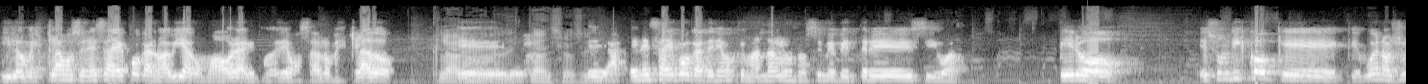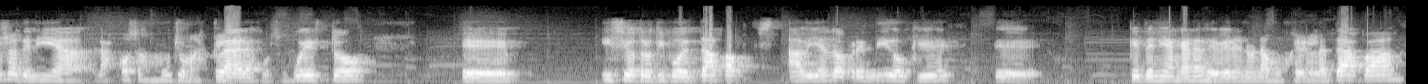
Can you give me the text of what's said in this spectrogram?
y lo mezclamos en esa época, no había como ahora que podríamos haberlo mezclado. Claro, Eh, a la distancia, sí. Eh, en esa época teníamos que mandarlos los MP3 y bueno. Pero es un disco que, bueno, yo ya tenía las cosas mucho más claras, por supuesto. Eh, hice otro tipo de tapa, habiendo aprendido que, eh, que tenían ganas de ver en una mujer en la tapa.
